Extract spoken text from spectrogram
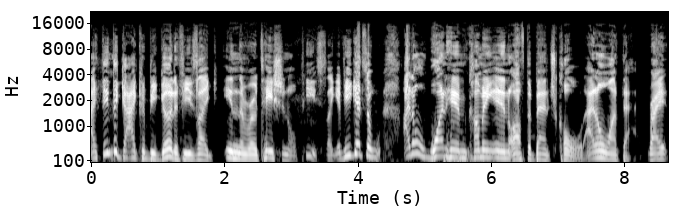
I think the guy could be good if he's like in the rotational piece. Like if he gets a, I don't want him coming in off the bench cold. I don't want that, right?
